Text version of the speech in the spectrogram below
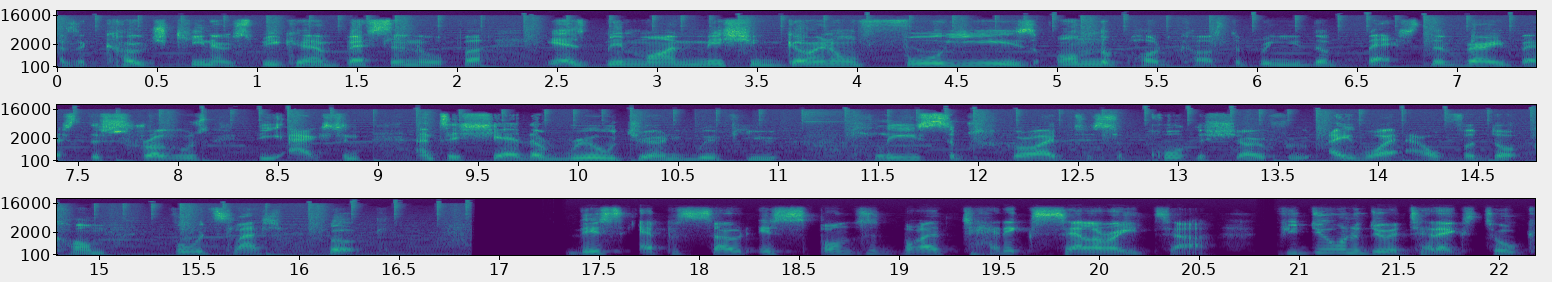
As a coach, keynote speaker, and best-selling author, it has been my mission going on four years on the podcast to bring you the best, the very best, the struggles, the action, and to share the real journey with you. Please subscribe to support the show through ayalpha.com forward slash book. This episode is sponsored by TED Accelerator. If you do want to do a TEDx talk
